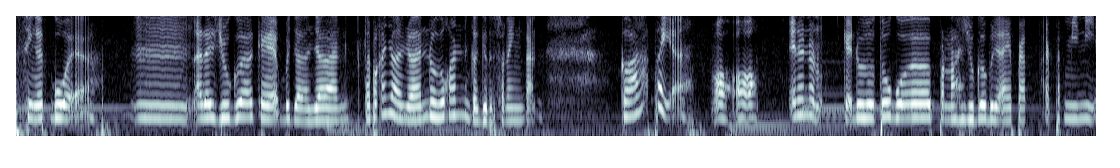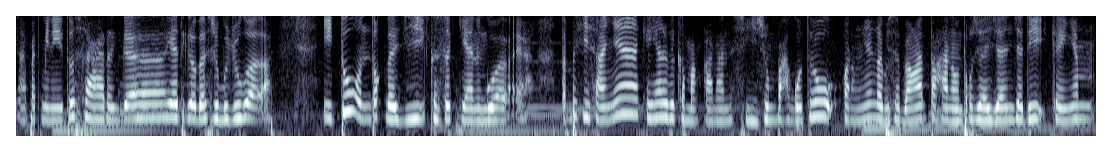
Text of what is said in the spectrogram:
singet gue ya hmm, ada juga kayak berjalan-jalan. Tapi kan jalan-jalan dulu kan gak gitu sering kan. Ke apa ya oh oh eh no, no, kayak dulu tuh gue pernah juga beli iPad iPad mini. iPad mini itu seharga ya 13 ribu juga lah. Itu untuk gaji kesekian gue lah ya. Tapi sisanya kayaknya lebih ke makanan sih. Sumpah gue tuh orangnya nggak bisa banget tahan untuk jajan. Jadi kayaknya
